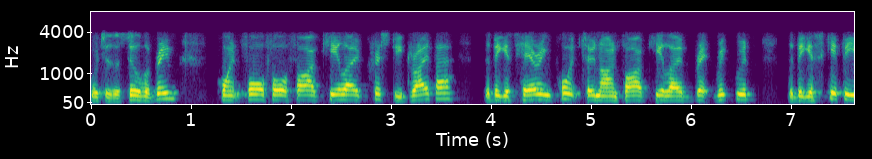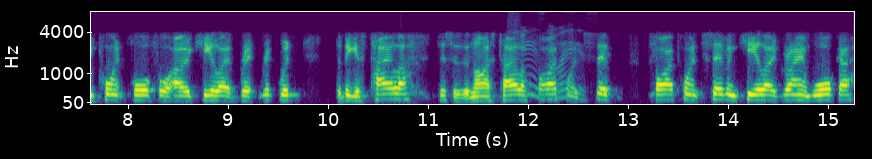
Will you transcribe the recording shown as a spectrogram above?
which is a silver brim, 0.445 kilo Christy Draper. The biggest herring, 0.295 kilo Brett Rickwood. The biggest skippy, 0.440 kilo Brett Rickwood. The biggest tailor, this is a nice tailor, 5.7 5.7 kilo Graham Walker.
